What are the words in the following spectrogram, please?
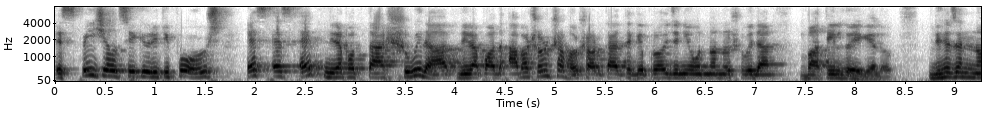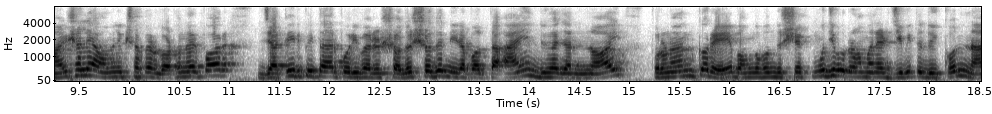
স্পেশাল সিকিউরিটি ফোর্স এসএসএফ নিরাপত্তা সুবিধা, নিরাপদ আবাসন সহ সরকার থেকে প্রয়োজনীয় অন্যান্য সুবিধা বাতিল হয়ে গেল। দু হাজার নয় সালে আওয়ামী লীগ সরকার গঠনের পর জাতির পিতার পরিবারের সদস্যদের নিরাপত্তা আইন দুই প্রণয়ন করে বঙ্গবন্ধু শেখ মুজিবুর রহমানের জীবিত দুই কন্যা,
